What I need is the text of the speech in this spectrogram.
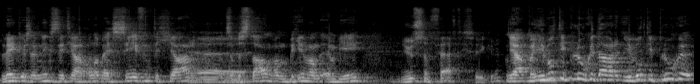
Lakers en Knicks dit jaar allebei 70 jaar. Ze bestaan van het begin van de NBA. Houston 50 zeker. Ja, maar je wilt die ploegen daar, je wilt die ploegen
